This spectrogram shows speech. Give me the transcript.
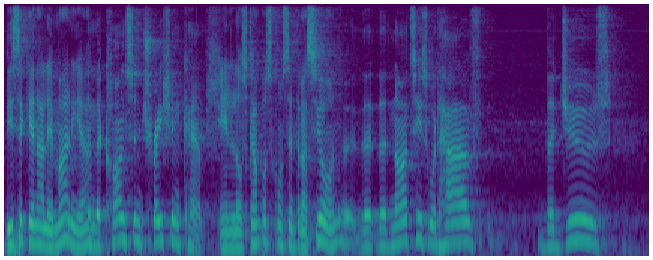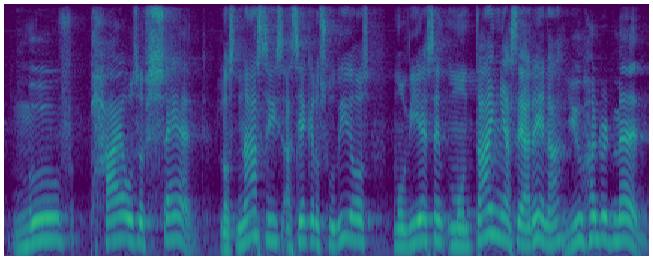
Dice que en Alemania, in the concentration camps, en los campos de concentración, uh, the, the Nazis would have the Jews move piles of sand. los nazis hacían que los judíos moviesen montañas de arena, You hundred men,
